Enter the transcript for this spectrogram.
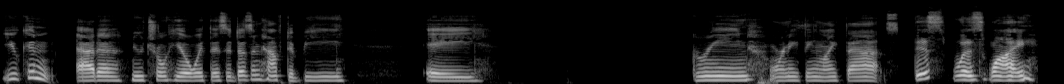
You can add a neutral heel with this. It doesn't have to be a green or anything like that. This was why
